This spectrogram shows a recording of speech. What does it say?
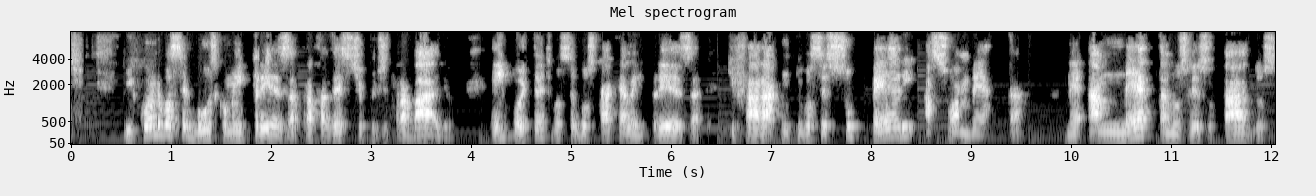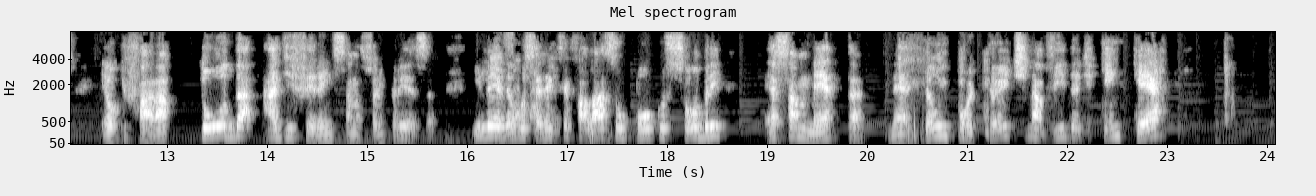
E quando você busca uma empresa para fazer esse tipo de trabalho, é importante você buscar aquela empresa que fará com que você supere a sua meta. Né? A meta nos resultados é o que fará toda a diferença na sua empresa. E, Leda, eu gostaria que você falasse um pouco sobre essa meta né, tão importante na vida de quem quer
